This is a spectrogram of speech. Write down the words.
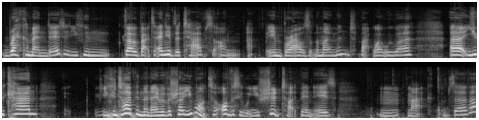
recommended, you can go back to any of the tabs. I'm in browse at the moment, back where we were. Uh, you can you can type in the name of a show you want. So obviously, what you should type in is Mac Observer,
